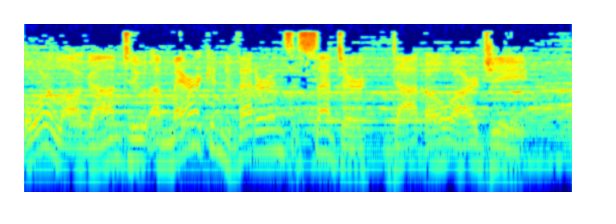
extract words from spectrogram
or log on to AmericanVeteransCenter.org.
